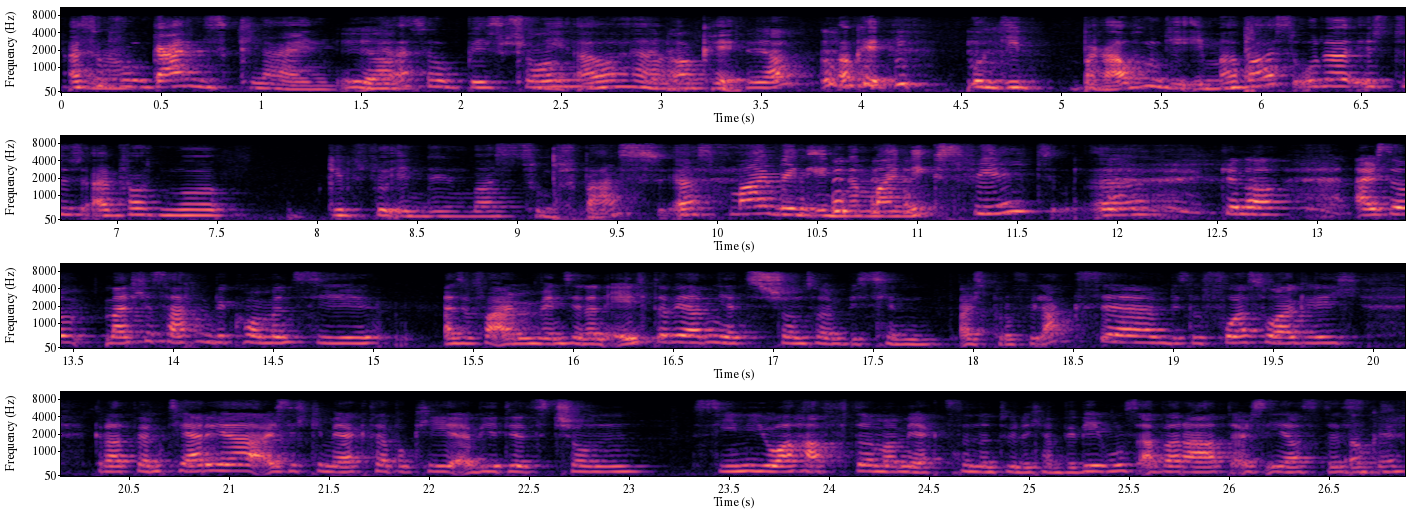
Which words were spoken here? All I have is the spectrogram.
Also Genau. von ganz klein, Ja. ja, so bis Schon, Knie. Oh, ja. okay. Ja. Okay. Und die brauchen die immer was oder ist es einfach nur, gibst du ihnen was zum Spaß erstmal, wenn ihnen mal nichts fehlt? Äh, Genau, also manche Sachen bekommen sie, also vor allem wenn sie dann älter werden, jetzt schon so ein bisschen als Prophylaxe, ein bisschen vorsorglich. Gerade beim Terrier, als ich gemerkt habe, okay, er wird jetzt schon seniorhafter, man merkt es dann natürlich am Bewegungsapparat als erstes. okay.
